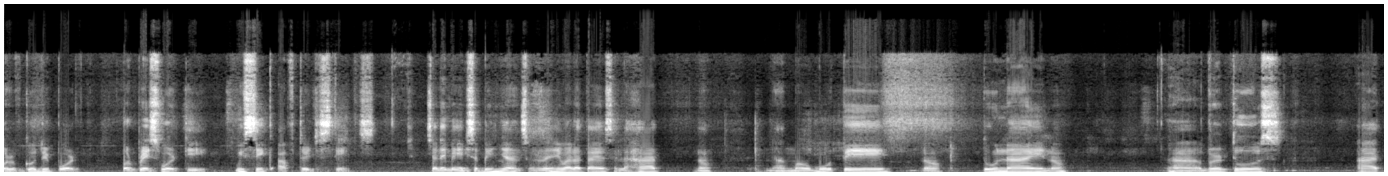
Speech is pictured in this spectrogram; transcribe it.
or of good report, or praiseworthy, we seek after these things. So, ano ibig sabihin niyan? So, naniniwala tayo sa lahat, no? Ng mabuti, no? Tunay, no? ah, virtues, at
